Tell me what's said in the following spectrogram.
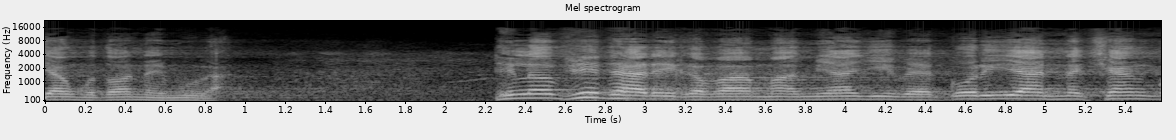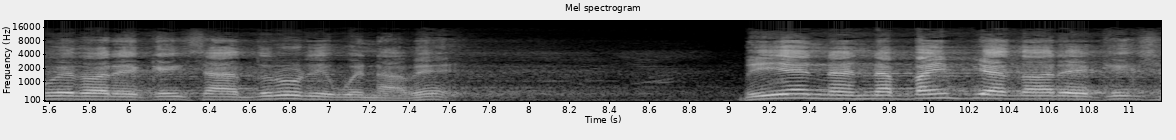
ရောက်မသွားနိုင်ဘူးလား ဒီလိုဖြစ်တာတွေကဘာမှအများကြီးပဲကိုရီးယားနှစ်ချမ်းကွဲသွားတဲ့ကိစ္စသူတို့တွေဝင်တာပဲဗီယက်နမ်နှစ်ပိုင်းပြတ်သွားတဲ့ကိစ္စ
